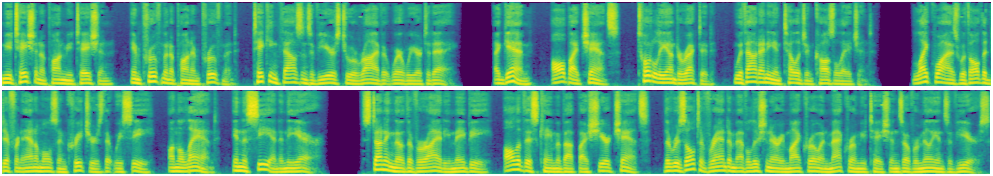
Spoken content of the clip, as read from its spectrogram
mutation upon mutation, improvement upon improvement, taking thousands of years to arrive at where we are today. Again, all by chance, totally undirected, without any intelligent causal agent. Likewise with all the different animals and creatures that we see, on the land, in the sea, and in the air. Stunning though the variety may be, all of this came about by sheer chance, the result of random evolutionary micro and macro mutations over millions of years.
